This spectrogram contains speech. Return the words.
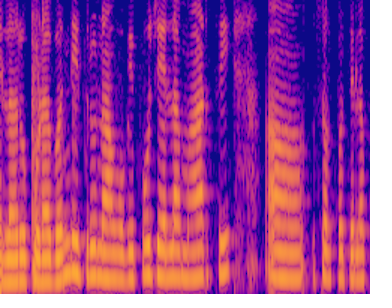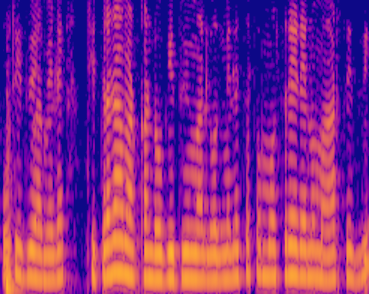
ಎಲ್ಲರೂ ಕೂಡ ಬಂದಿದ್ದರು ನಾವು ಹೋಗಿ ಪೂಜೆ ಎಲ್ಲ ಮಾಡಿಸಿ ಸ್ವಲ್ಪ ಹೊತ್ತೆಲ್ಲ ಕೂತಿದ್ವಿ. ಆಮೇಲೆ ಚಿತ್ರಾನ್ನ ಮಾಡ್ಕೊಂಡು ಹೋಗಿದ್ವಿ ಅಲ್ಲಿ ಹೋದ್ಮೇಲೆ ಸ್ವಲ್ಪ ಮೊಸರೆಡೆನೂ ಮಾಡಿಸಿದ್ವಿ.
